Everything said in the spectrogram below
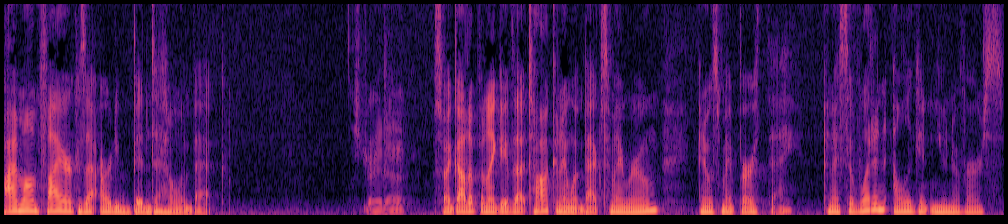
I'm on fire because I already been to hell and back. Straight up. So I got up and I gave that talk and I went back to my room and it was my birthday. And I said, What an elegant universe.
